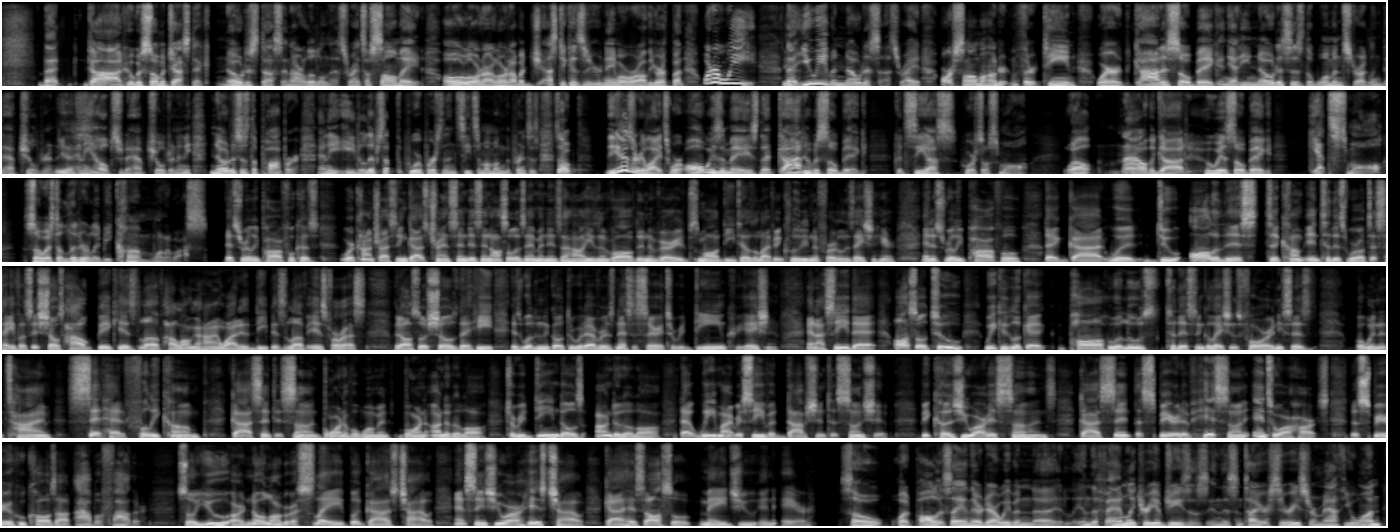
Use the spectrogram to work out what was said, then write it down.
that God, who was so majestic, noticed us in our littleness, right? So Psalm 8, Oh Lord, our Lord, how majestic is your name over all the earth, but what are we yeah. that you even notice us, right? Or Psalm 113, where God is so big, and yet he notices the woman struggling to have children, yes. and he helps her to have children, and he notices the pauper, and he, he lifts up the poor person and seats him among the princes. So the Israelites were always amazed that God, who was so big, could see us who are so small. Well, now the God who is so big gets small so as to literally become one of us. It's really powerful because we're contrasting God's transcendence and also his immanence and how he's involved in the very small details of life, including the fertilization here. And it's really powerful that God would do all of this to come into this world to save us. It shows how big his love, how long and high and wide and deep his love is for us. It also shows that he is willing to go through whatever is necessary to redeem creation. And I see that also, too, we could look at Paul, who alludes to this in Galatians 4, and he says, but when the time set had fully come, God sent his son, born of a woman, born under the law, to redeem those under the law, that we might receive adoption to sonship. Because you are his sons, God sent the spirit of his son into our hearts, the spirit who calls out, Abba, Father. So you are no longer a slave, but God's child. And since you are his child, God has also made you an heir. So, what Paul is saying there, Daryl, we've been uh, in the family tree of Jesus in this entire series from Matthew 1.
